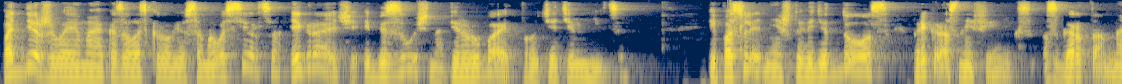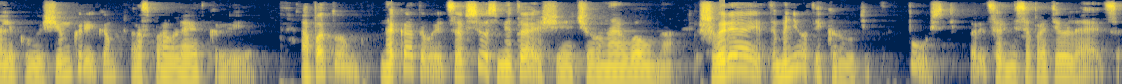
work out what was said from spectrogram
поддерживаемая, казалось, кровью самого сердца, играючи и беззвучно перерубает прутья темницы. И последнее, что видит Доос, прекрасный феникс с гортанно ликующим криком расправляет крылья. А потом накатывается все сметающая черная волна. Швыряет, мнет и крутит. Пусть. Рыцарь не сопротивляется.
